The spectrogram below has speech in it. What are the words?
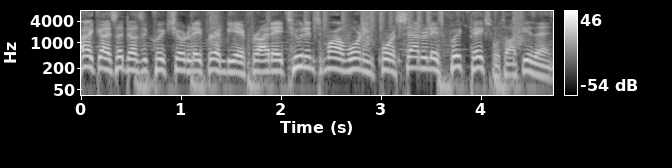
right, guys, that does a quick show today for NBA Friday. Tune in tomorrow morning for Saturday's quick picks. We'll talk to you then.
